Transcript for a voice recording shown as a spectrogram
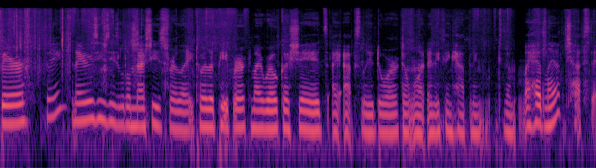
bear thing. And I always use these little meshies for like toilet paper. My Roka shades, I absolutely adore. Don't want anything happening to them. My headlamp, chapstick.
